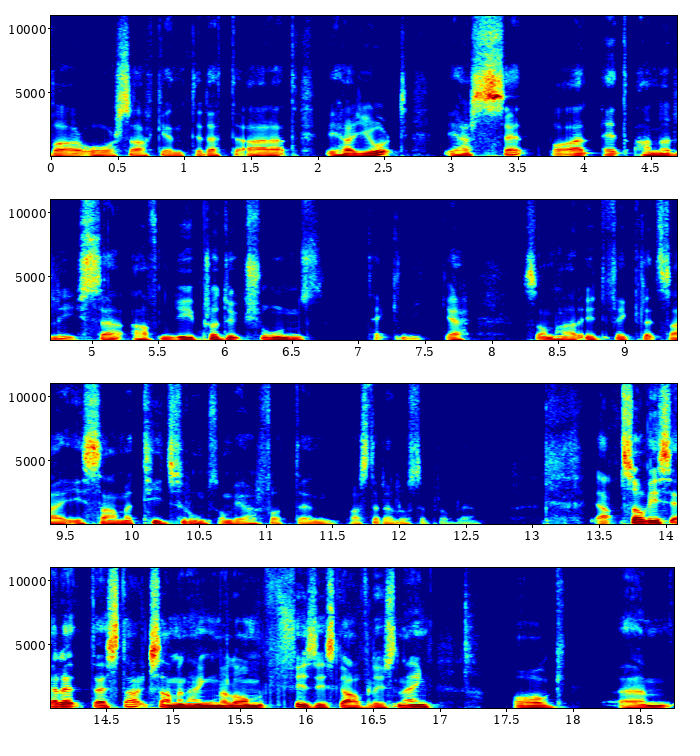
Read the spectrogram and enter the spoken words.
hva årsaken til dette, er at vi har gjort Vi har sett på et analyse av nyproduksjonsteknikker som har utviklet seg i samme tidsrom som vi har fått en pasteurelloseproblem. Ja, så vi ser et sterk sammenheng mellom fysisk avlysning og um,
